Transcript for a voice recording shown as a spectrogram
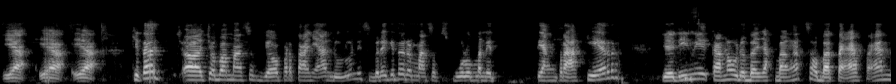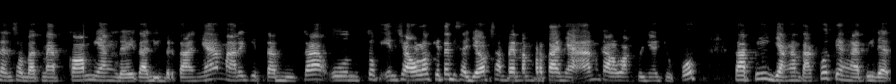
Ya, ya, ya. Kita uh, coba masuk jawab pertanyaan dulu nih. Sebenarnya kita udah masuk 10 menit yang terakhir. Jadi ini karena udah banyak banget sobat PFN dan sobat Medcom yang dari tadi bertanya, mari kita buka untuk insya Allah kita bisa jawab sampai enam pertanyaan kalau waktunya cukup. Tapi jangan takut yang nggak tidak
